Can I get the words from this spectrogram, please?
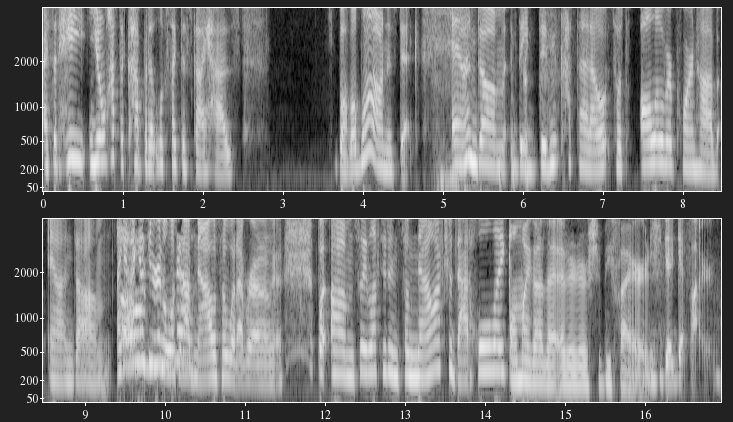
I said, "Hey, you don't have to cut, but it looks like this guy has." Blah blah blah on his dick, and um, they didn't cut that out, so it's all over Pornhub. And um, I, I guess you're gonna look it up now, so whatever. I don't know, but um, so they left it in. So now after that whole like Oh my god, that editor should be fired. he did get fired.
